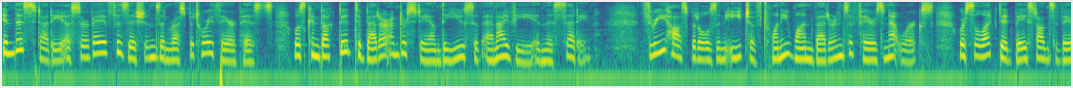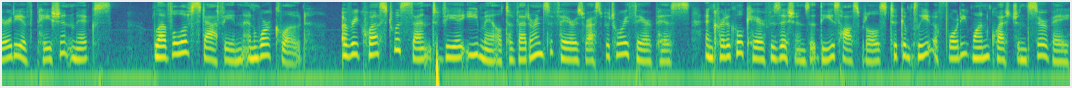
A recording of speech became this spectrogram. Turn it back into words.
In this study, a survey of physicians and respiratory therapists was conducted to better understand the use of NIV in this setting. Three hospitals in each of 21 Veterans Affairs networks were selected based on severity of patient mix, Level of staffing and workload. A request was sent via email to Veterans Affairs respiratory therapists and critical care physicians at these hospitals to complete a 41 question survey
